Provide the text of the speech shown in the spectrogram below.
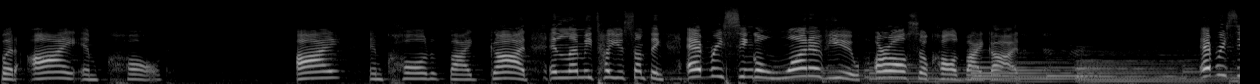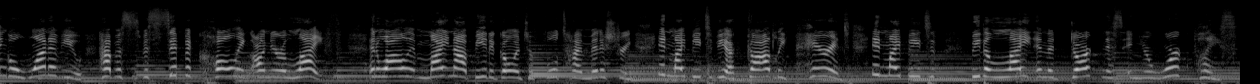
But I am called. I am called by God. And let me tell you something every single one of you are also called by God. Every single one of you have a specific calling on your life. And while it might not be to go into full time ministry, it might be to be a godly parent, it might be to be the light in the darkness in your workplace.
